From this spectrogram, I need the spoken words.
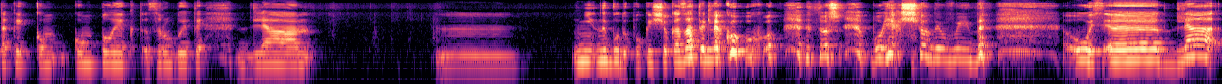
такий комплект зробити для. Ні, не буду поки що казати для кого, бо якщо не вийде. Ось, е, для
